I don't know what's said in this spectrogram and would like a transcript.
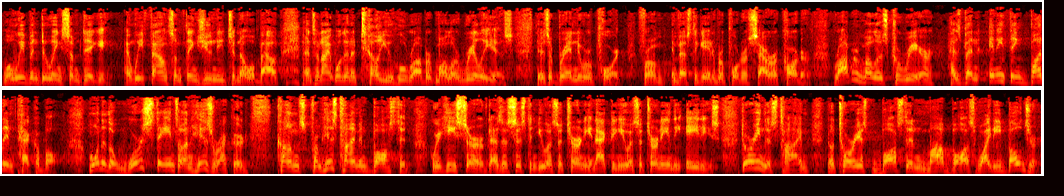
Well, we've been doing some digging and we found some things you need to know about. And tonight we're going to tell you who Robert Mueller really is. There's a brand new report from investigative reporter Sarah Carter. Robert Mueller's career has been anything but impeccable. One of the worst stains on his record comes from his time in Boston, where he served as assistant U.S. attorney and acting U.S. attorney in the 80s. During this time, notorious Boston mob boss Whitey Bulger,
